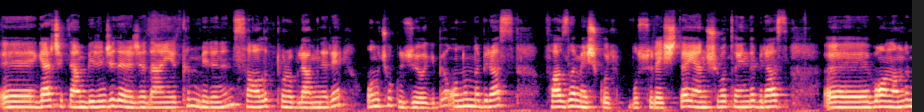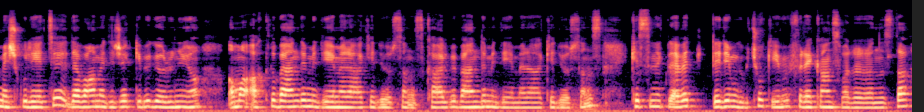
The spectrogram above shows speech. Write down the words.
e, gerçekten birinci dereceden yakın birinin sağlık problemleri onu çok üzüyor gibi. Onunla biraz fazla meşgul bu süreçte. Yani Şubat ayında biraz e, bu anlamda meşguliyeti devam edecek gibi görünüyor. Ama aklı bende mi diye merak ediyorsanız, kalbi bende mi diye merak ediyorsanız kesinlikle evet dediğim gibi çok iyi bir frekans var aranızda.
